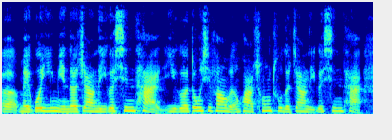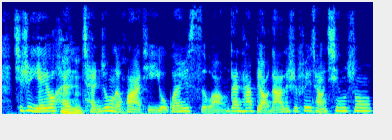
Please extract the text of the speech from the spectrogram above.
呃，美国移民的这样的一个心态，一个东西方文化冲突的这样的一个心态，其实也有很沉重的话题，有关于死亡，但他表达的是非常轻松，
